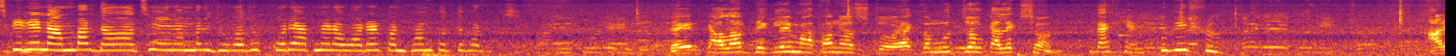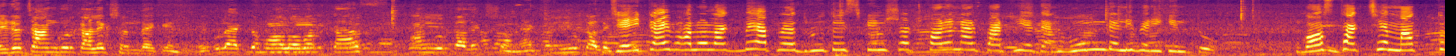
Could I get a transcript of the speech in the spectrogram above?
স্ক্রিনে নাম্বার দেওয়া আছে এই নাম্বারে যোগাযোগ করে আপনারা অর্ডার কনফার্ম করতে পারবেন দেখেন কালার দেখলে মাথা নষ্ট একদম উজ্জ্বল কালেকশন দেখেন খুবই সুন্দর। আর এটা হচ্ছে আঙ্গুর কালেকশন দেখেন। এগুলো একদম অল ওভার কাজ আঙ্গুর কালেকশন একদম নিউ কালেকশন যেইটাই ভালো লাগবে আপনারা দ্রুত স্ক্রিনশট করেন আর পাঠিয়ে দেন। হোম ডেলিভারি কিন্তু। গজ থাকছে মাত্র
